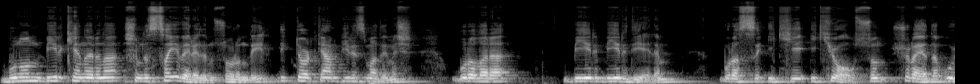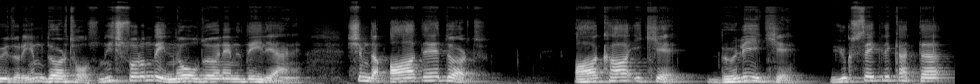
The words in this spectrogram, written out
Bunun bir kenarına şimdi sayı verelim sorun değil. Dikdörtgen prizma demiş. Buralara 1 1 diyelim. Burası 2 2 olsun. Şuraya da uydurayım 4 olsun. Hiç sorun değil. Ne olduğu önemli değil yani. Şimdi AD4 AK2 bölü 2 yükseklik hatta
